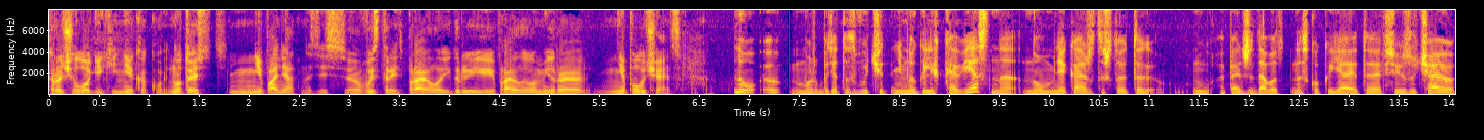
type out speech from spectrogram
Короче, логики никакой. Ну, то есть, непонятно здесь выстроить правила игры и правила его мира не получается пока. Ну, э, может быть, это звучит немного легковесно, но мне кажется, что это, ну, опять же, да, вот насколько я это все изучаю,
